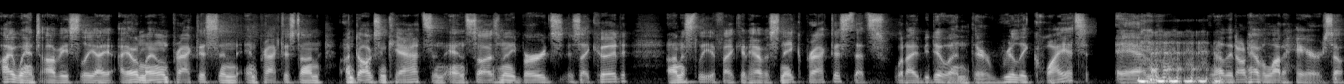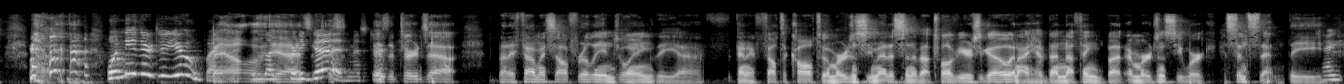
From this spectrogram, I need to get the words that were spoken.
I went. Obviously, I, I own my own practice and, and practiced on on dogs and cats and, and saw as many birds as I could. Honestly, if I could have a snake practice, that's what I'd be doing. They're really quiet and you know they don't have a lot of hair. So, uh, well, neither do you, but well, you look yeah, pretty good, as, Mister. As it turns out, but I found myself really enjoying the. Uh, kind of felt a call to emergency medicine about 12 years ago, and I have done nothing but emergency work since then. The I,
